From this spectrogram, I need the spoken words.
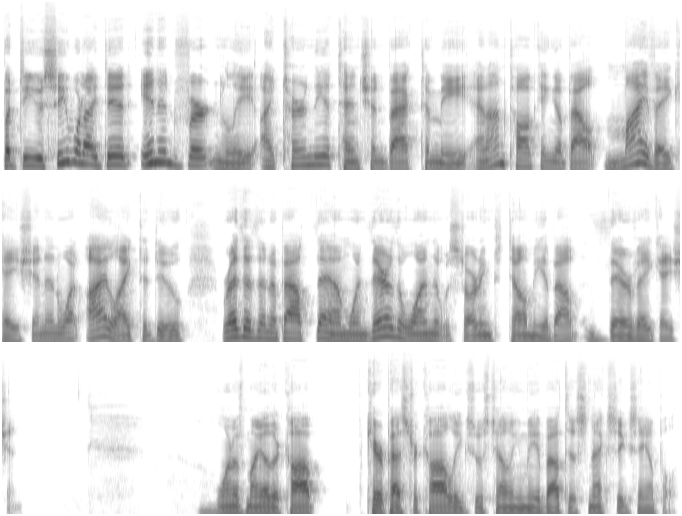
But do you see what I did? Inadvertently, I turned the attention back to me, and I'm talking about my vacation and what I like to do rather than about them when they're the one that was starting to tell me about their vacation. One of my other co- care pastor colleagues was telling me about this next example.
